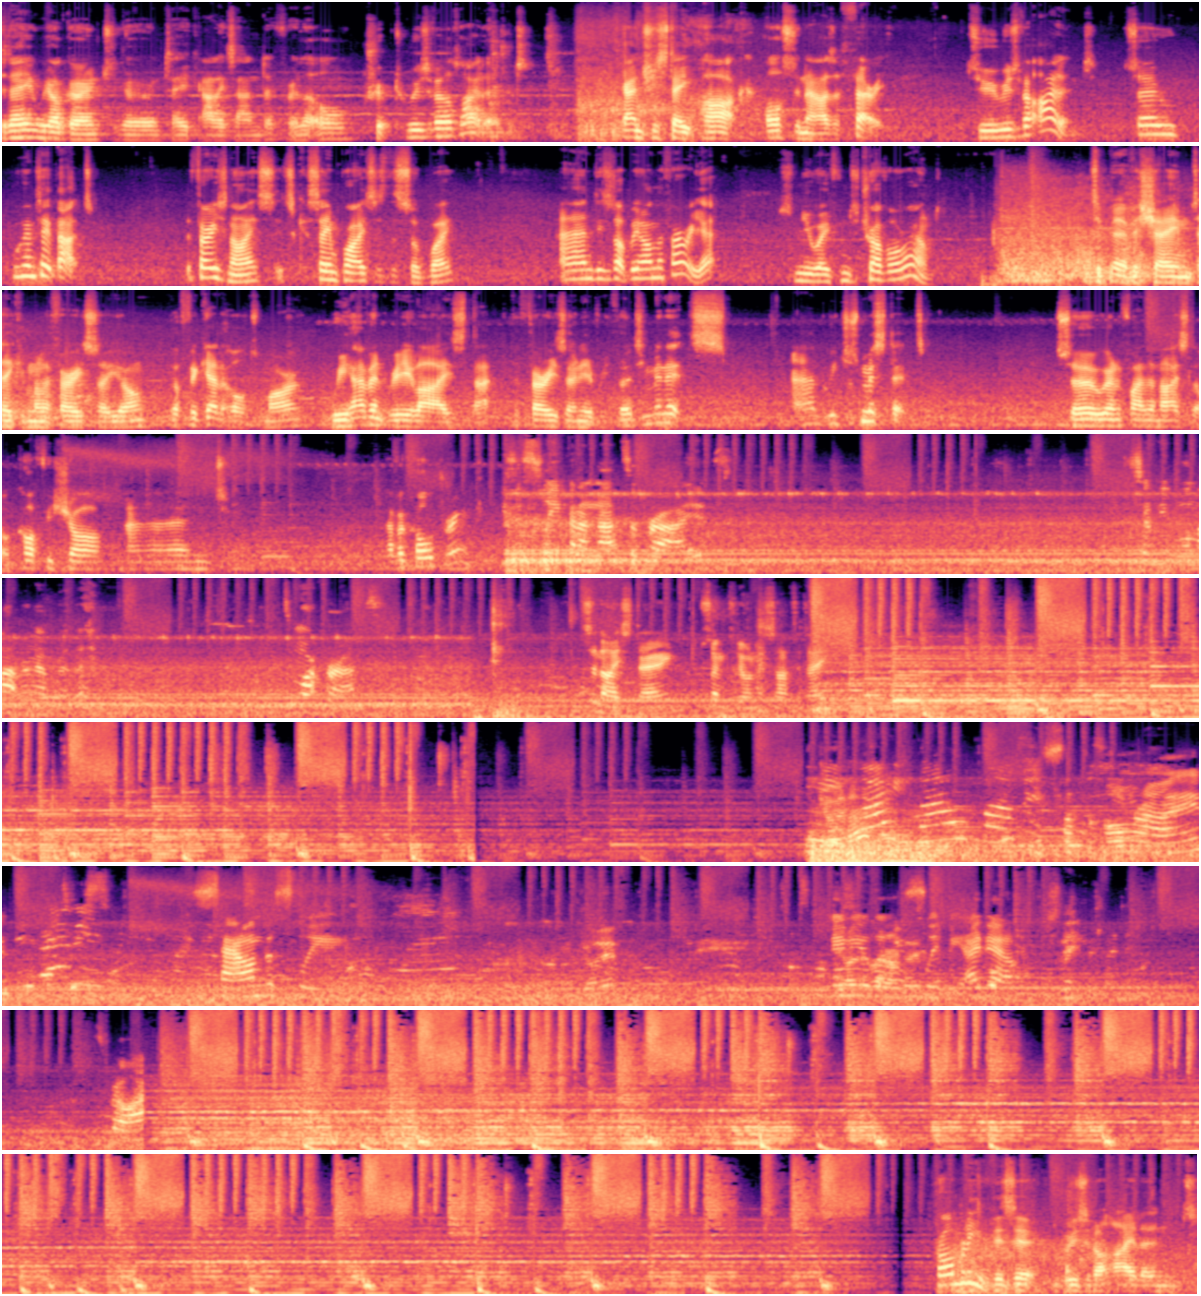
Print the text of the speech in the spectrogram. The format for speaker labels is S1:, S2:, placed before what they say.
S1: Today we are going to go and take Alexander for a little trip to Roosevelt Island. Gantry State Park also now has a ferry to Roosevelt Island, so we're going to take that. The ferry's nice, it's the same price as the subway, and he's not been on the ferry yet. It's a new way for him to travel around. It's a bit of a shame taking him on a ferry so young. He'll forget it all tomorrow. We haven't realised that the ferry's only every 30 minutes, and we just missed it. So we're going to find a nice little coffee shop and have a cold drink.
S2: He's asleep and I'm not surprised. So people will not remember this. It's more for us.
S1: It's a nice day, something to do on a Saturday. Enjoy that.
S2: Slept the whole ride. Sound asleep. Maybe a little sleepy. I do.
S1: Sleepy. Probably visit Roosevelt Island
